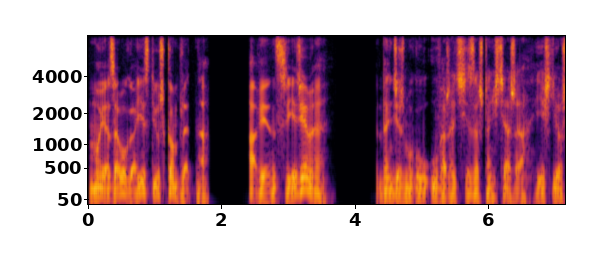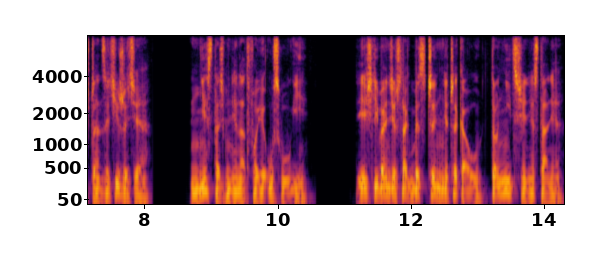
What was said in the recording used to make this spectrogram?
Moja załoga jest już kompletna. A więc jedziemy. Będziesz mógł uważać się za szczęściarza, jeśli oszczędzę ci życie. Nie stać mnie na twoje usługi. Jeśli będziesz tak bezczynnie czekał, to nic się nie stanie.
